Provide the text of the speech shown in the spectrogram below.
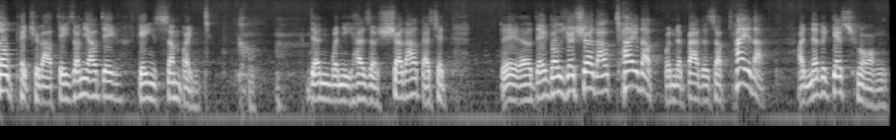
no pitcher out there. He's only out there getting sunburnt. then when he has a shutout, I said, there, uh, there goes your shutout, tied up. When the batter's up, tied up. I never guess wrong.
